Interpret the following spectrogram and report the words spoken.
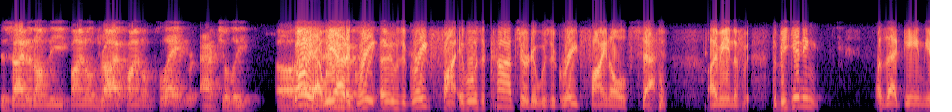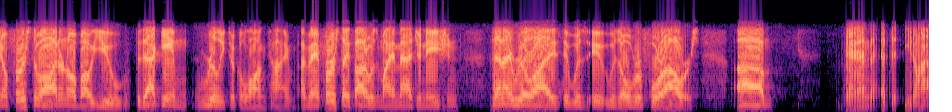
decided on the final drive, final play, actually. Uh, Oh yeah, we had a great. It was a great. Fi- if it was a concert, it was a great final set. I mean, the the beginning of that game. You know, first of all, I don't know about you, but that game really took a long time. I mean, at first I thought it was my imagination. Then I realized it was it was over four hours. Um, then at the, you know, I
